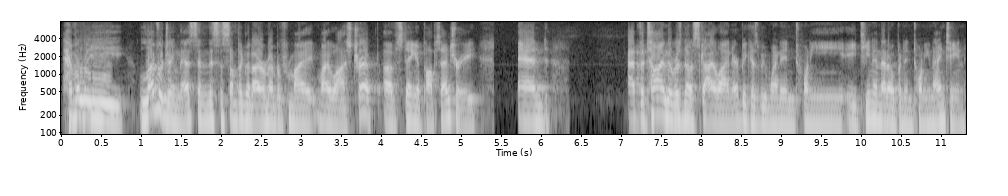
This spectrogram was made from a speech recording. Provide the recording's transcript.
heavily leveraging this, and this is something that I remember from my my last trip of staying at Pop Century, and at the time there was no Skyliner because we went in 2018 and that opened in 2019.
